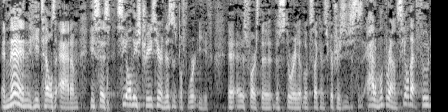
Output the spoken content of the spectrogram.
And then he tells Adam, he says, See all these trees here? And this is before Eve, as far as the, the story it looks like in scriptures. He just says, Adam, look around. See all that food?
